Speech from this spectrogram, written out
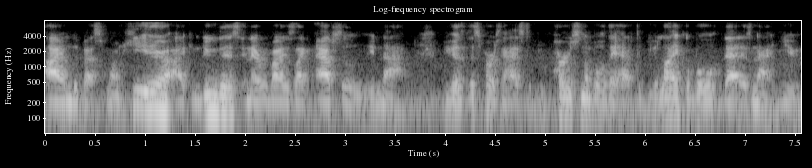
I am the best one here. I can do this." And everybody's like, "Absolutely not," because this person has to be personable. They have to be likable. That is not you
